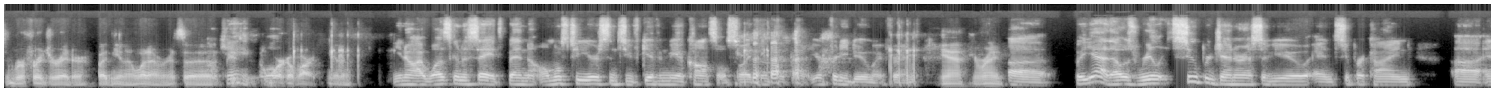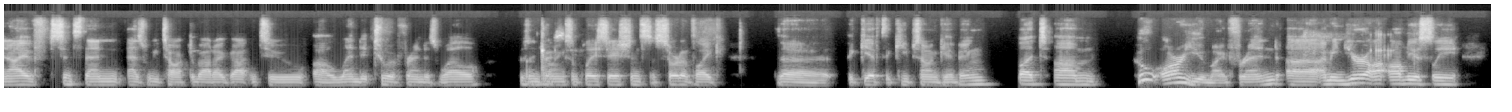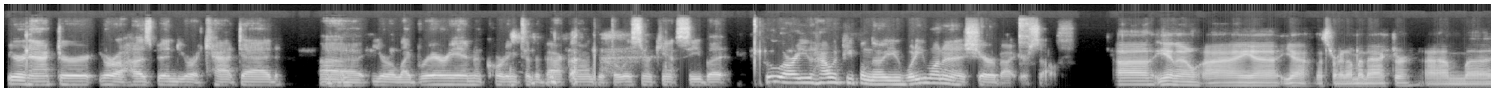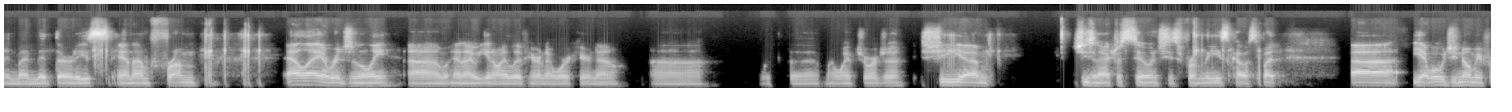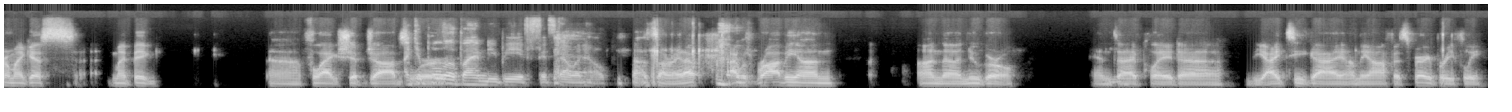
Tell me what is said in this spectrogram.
refrigerator, but you know, whatever. It's a, Okay, it's a well- work of art. You know. You know, I was going to say it's been almost two years since you've given me a console, so I think you're, you're pretty due, my friend. Yeah, you're right. Uh, but yeah, that was really super generous of you and super kind. Uh, and I've since then, as we talked about, I've gotten to uh, lend it to a friend as well who's enjoying nice. some PlayStations. It's sort of like the the gift that keeps on giving. But um, who are you, my friend? Uh, I mean, you're obviously you're an actor, you're a husband, you're a cat dad, uh, you're a librarian, according to the background that the listener can't see. But who are you? How would people know you? What do you want to share about yourself? Uh, you know, I uh, yeah, that's right. I'm an actor. I'm uh, in my mid 30s, and I'm from L.A. originally. Um, and I, you know, I live here and I work here now uh, with uh, my wife Georgia. She um, she's an actress too, and she's from the East Coast. But uh, yeah, what would you know me from? I guess my big uh, flagship jobs I can were. pull up IMDb if, if that would help. That's all right. I, I was Robbie on on uh, New Girl, and I played uh, the IT guy on The Office very briefly.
